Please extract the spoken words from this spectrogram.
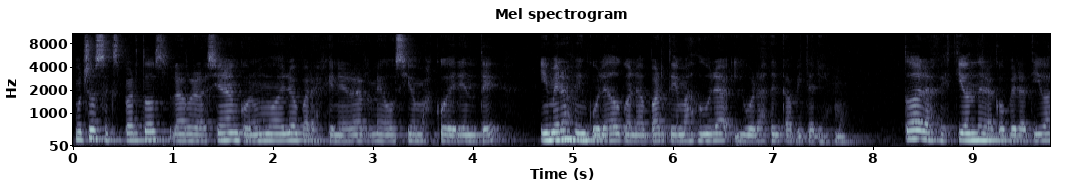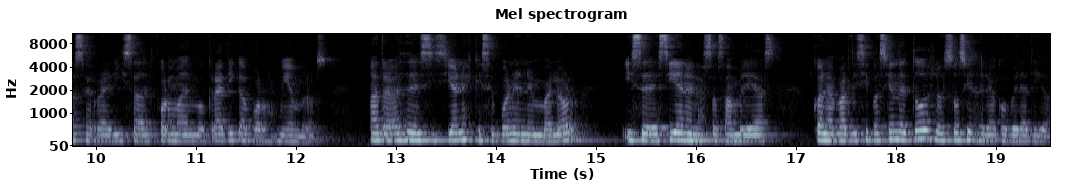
Muchos expertos la relacionan con un modelo para generar negocio más coherente, y menos vinculado con la parte más dura y voraz del capitalismo. Toda la gestión de la cooperativa se realiza de forma democrática por los miembros, a través de decisiones que se ponen en valor y se deciden en las asambleas, con la participación de todos los socios de la cooperativa.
